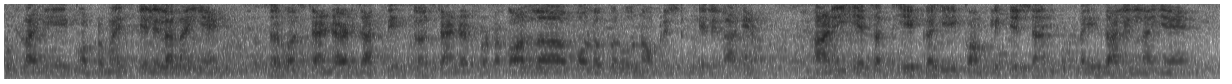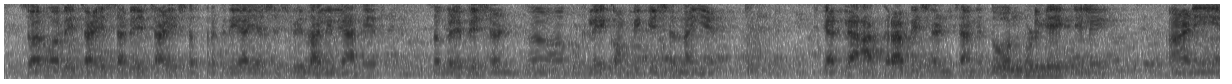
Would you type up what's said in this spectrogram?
कुठलाही कॉम्प्रोमाइज केलेला नाही आहे सर्व स्टँडर्ड जागतिक स्टँडर्ड प्रोटोकॉल फॉलो करून ऑपरेशन केलेलं आहे. आणि याच्यात एकही कॉम्प्लिकेशन कुठलंही झालेलं नाही आहे सर्व बेचाळीसच्या बेचाळीस शस्त्रक्रिया यशस्वी झालेल्या आहेत. सगळे पेशंट कुठलेही कॉम्प्लिकेशन नाही आहेत यातल्या अकरा पेशंटचे आम्ही दोन गुडघे केले. आणि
